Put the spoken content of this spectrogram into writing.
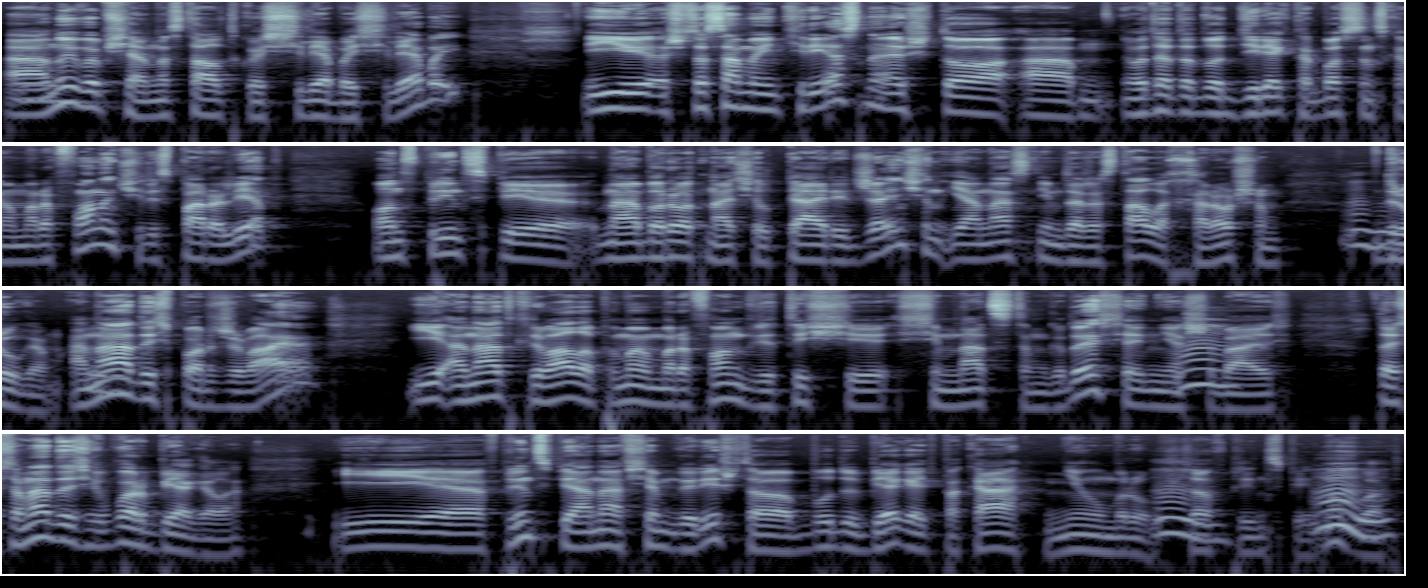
А, ну и вообще она стала такой селебой-селебой. И что самое интересное, что а, вот этот вот директор бостонского марафона через пару лет, он, в принципе, наоборот, начал пиарить женщин, и она с ним даже стала хорошим угу. другом. Она угу. до сих пор живая, и она открывала, по-моему, марафон в 2017 году, если я не ошибаюсь. Mm. То есть она до сих пор бегала. И, э, в принципе, она всем говорит, что буду бегать, пока не умру. Mm. Что, в принципе, mm. ну вот.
